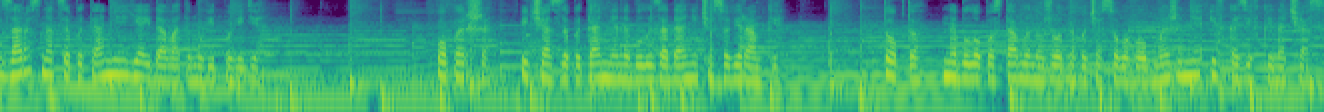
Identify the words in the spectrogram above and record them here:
Зараз на це питання я й даватиму відповіді. По-перше, під час запитання не були задані часові рамки. Тобто, не було поставлено жодного часового обмеження і вказівки на час.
